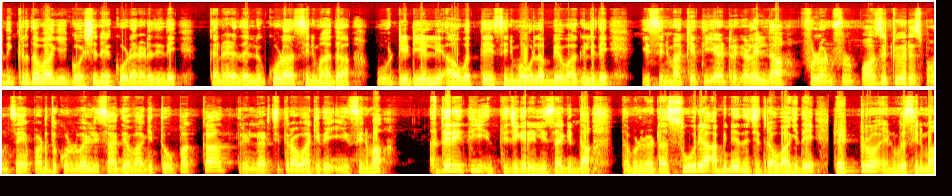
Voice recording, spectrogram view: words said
ಅಧಿಕೃತವಾಗಿ ಘೋಷಣೆ ಕೂಡ ನಡೆದಿದೆ. ಕನ್ನಡದಲ್ಲೂ ಕೂಡ ಸಿನಿಮಾದ ಒ ಟಿ ಟಿಯಲ್ಲಿ ಆವತ್ತೇ ಸಿನಿಮಾವು ಲಭ್ಯವಾಗಲಿದೆ. ಈ ಸಿನಿಮಾಕ್ಕೆ ಥಿಯೇಟರ್ಗಳಿಂದ ಫುಲ್ ಆ್ಯಂಡ್ ಫುಲ್ ಪಾಸಿಟಿವ್ ರೆಸ್ಪಾನ್ಸೇ ಪಡೆದುಕೊಳ್ಳುವಲ್ಲಿ ಸಾಧ್ಯವಾಗಿತ್ತು. ಪಕ್ಕಾ ಥ್ರಿಲ್ಲರ್ ಚಿತ್ರವಾಗಿದೆ ಈ ಸಿನಿಮಾ. ಅದೇ ರೀತಿ ಇತ್ತೀಚೆಗೆ ರಿಲೀಸ್ ಆಗಿದ್ದ ತಮಿಳು ನಟ ಸೂರ್ಯ ಅಭಿನಯದ ಚಿತ್ರವಾಗಿದೆ. ರೆಟ್ರೋ ಎನ್ನುವ ಸಿನಿಮಾ.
